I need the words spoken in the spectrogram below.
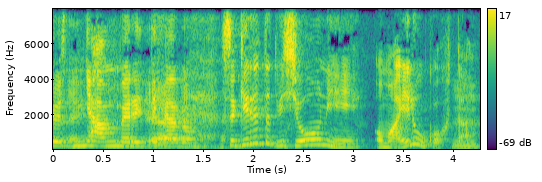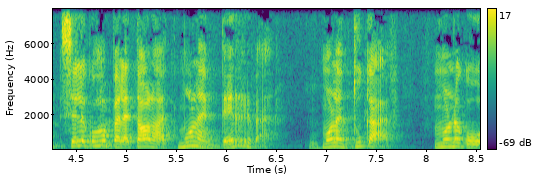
just, njämm, eriti hea komm. sa kirjutad visiooni oma elu kohta mm -hmm. selle koha peale, et a la, et ma olen terve ma olen tugev ma nagu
